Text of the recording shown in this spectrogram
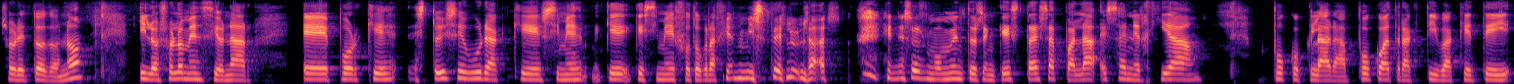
sobre todo, ¿no? Y lo suelo mencionar. Eh, porque estoy segura que si, me, que, que si me fotografían mis células en esos momentos en que está esa, pala- esa energía poco clara, poco atractiva, que te,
